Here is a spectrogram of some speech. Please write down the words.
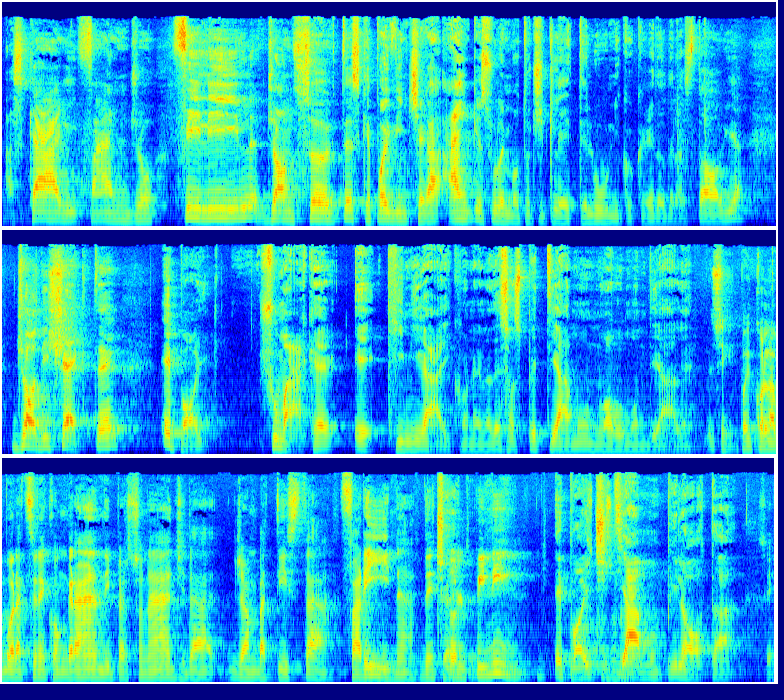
Ascari, Fangio, Phil Hill, John Surtees che poi vincerà anche sulle motociclette, l'unico credo della storia, Jody Scheckter e poi Schumacher e Kimi Raikkonen. Adesso aspettiamo un nuovo mondiale. Sì, poi collaborazione con grandi personaggi da Giambattista Farina, detto Certo. il Pinin. E poi citiamo un pilota Sì.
